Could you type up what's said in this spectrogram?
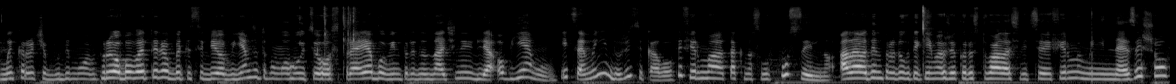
Ми, коротше, будемо пробувати робити собі об'єм за допомогою цього спрея, бо він предназначений для об'єму. І це мені дуже цікаво. Ця фірма так на слуху сильно. Але один продукт, який ми вже користувалися від цієї фірми, мені не зайшов.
